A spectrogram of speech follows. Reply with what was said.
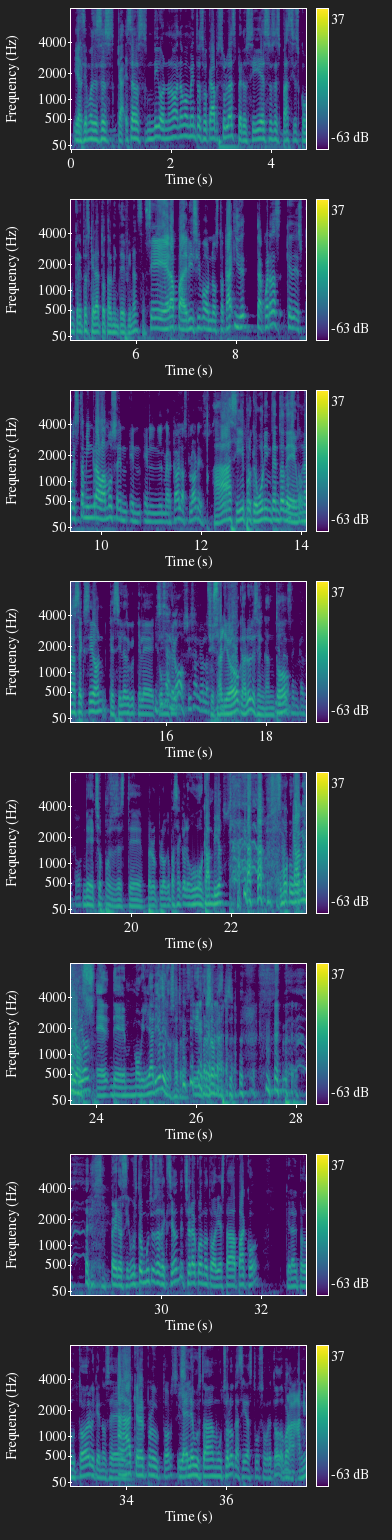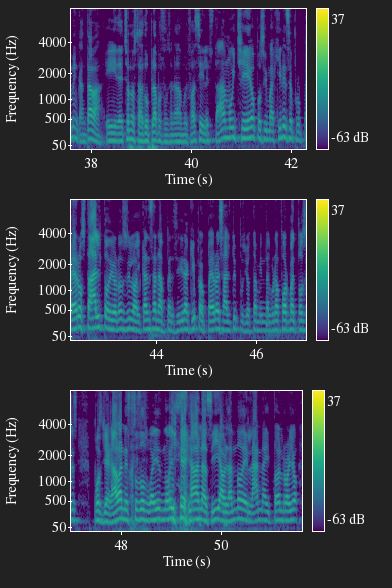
y hacíamos esos, esos digo, no, no momentos o cápsulas, pero sí esos espacios concretos que era totalmente de finanzas. Sí, era padrísimo, nos tocaba. Y de- ¿te acuerdas que después también grabamos en, en- en el Mercado de las Flores? Ah, sí, porque hubo un intento de Justo. una sección que sí les que le Y sí que- salió, sí salió. la Sí salió, claro, y les encantó. Y les encantó. De hecho, pues este, pero lo que pasa es que luego hubo cambios. Hubo cambios. eh, de mobiliario de nosotros y de personas. Pero sí gustó mucho esa sección. De hecho, era cuando todavía estaba Paco, que era el productor, el que no sé. Ah, que era el productor, sí. y a él le gustaba mucho lo que hacías tú, sobre todo. Bueno, a mí me encantaba. Y de hecho, nuestra dupla pues funcionaba muy fácil. Estaba muy chido, pues imagínense, pero Pedro está alto, digo, no sé si lo alcanzan a percibir aquí, pero Pedro es alto y pues yo también de alguna forma, entonces, pues llegaban estos dos güeyes, ¿no? Y llegaban así, hablando de lana y todo el rollo.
